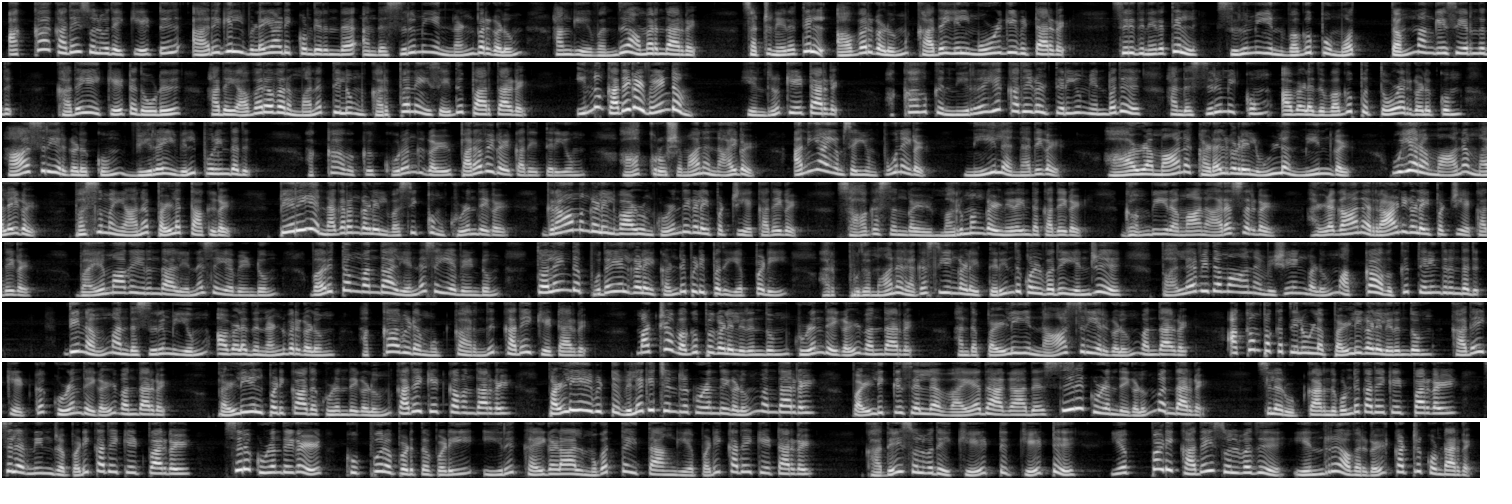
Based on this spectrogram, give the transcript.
அக்கா கதை சொல்வதை கேட்டு அருகில் விளையாடிக் கொண்டிருந்த அந்த சிறுமியின் நண்பர்களும் அங்கே வந்து அமர்ந்தார்கள். சற்று நேரத்தில் அவர்களும் கதையில் மூழ்கி விட்டார்கள். சிறிது நேரத்தில் சிறுமியின் வகுப்பு மொத்தம் அங்கே சேர்ந்தது. கதையை கேட்டதோடு அதை அவரவர் மனத்திலும் கற்பனை செய்து பார்த்தார்கள். இன்னும் கதைகள் வேண்டும் என்று கேட்டார்கள். அக்காவுக்கு நிறைய கதைகள் தெரியும் என்பது அந்த சிறுமிக்கும் அவளது வகுப்பு தோழர்களுக்கும் ஆசிரியர்களுக்கும் விரைவில் புரிந்தது. அக்காவுக்கு குரங்குகள் பறவைகள் கதை தெரியும் ஆக்ரோஷமான நாய்கள் அநியாயம் செய்யும் பூனைகள் நீல நதிகள் ஆழமான கடல்களில் உள்ள மீன்கள் உயரமான மலைகள் பசுமையான பள்ளத்தாக்குகள் பெரிய நகரங்களில் வசிக்கும் குழந்தைகள் கிராமங்களில் வாழும் குழந்தைகளைப் பற்றிய கதைகள் சாகசங்கள் மர்மங்கள் நிறைந்த கதைகள் கம்பீரமான அரசர்கள் அழகான ராணிகளைப் பற்றிய கதைகள். பயமாக இருந்தால் என்ன செய்ய வேண்டும்? வருத்தம் வந்தால் என்ன செய்ய வேண்டும்? தொலைந்த புதையல்களை கண்டுபிடிப்பது எப்படி? அற்புதமான ரகசியங்களை தெரிந்து கொள்வது என்று பலவிதமான விஷயங்களும் அக்காவுக்கு தெரிந்திருந்தது. தினம் அந்த சிறுமியும் அவளது நண்பர்களும் அக்காவிடம் உட்கார்ந்து கதை கேட்டார்கள். மற்ற வகுப்புகளிலிருந்தும் குழந்தைகள் வந்தார்கள். அந்த பள்ளியின் ஆசிரியர்களும் வந்தார்கள். அக்கம் பக்கத்தில் உள்ள பள்ளிகளிலிருந்தும் கதை கேட்க குழந்தைகள் வந்தார்கள். பள்ளியில் படிக்காத குழந்தைகளும் கதை கேட்க வந்தார்கள். பள்ளியை விட்டு விலகிச் சென்ற குழந்தைகளும் வந்தார்கள். பள்ளிக்கு செல்ல வயதாகாத சிறு குழந்தைகளும் வந்தார்கள். சிலர் உட்கார்ந்து கொண்டு கதை கேட்பார்கள். சிலர் நின்றபடி கதை கேட்பார்கள். சிறு குழந்தைகள் குப்புறப்படுத்தபடி இரு கைகளால் முகத்தை தாங்கியபடி கதை கேட்டார்கள். கதை சொல்வதை கேட்டு கேட்டு எப்படி கதை சொல்வது என்று அவர்கள் கற்றுக்கொண்டார்கள்.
